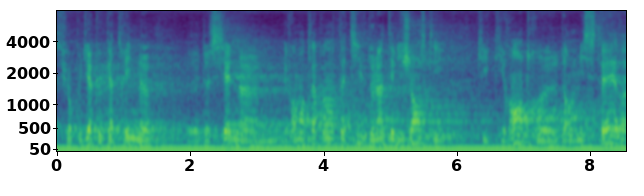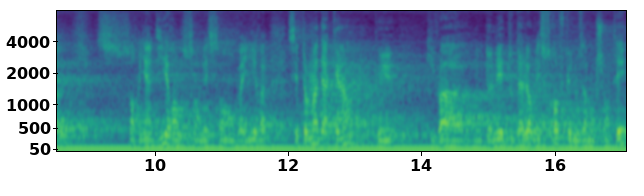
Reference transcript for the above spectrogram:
si on peut dire que Catherine euh, de Sienne euh, est vraiment très représentative de l'intelligence qui, qui, rentre euh, dans le mystère sans rien dire, en s'en laissant envahir. C'est Thomas d'Aquin qui va nous donner tout à l'heure les strophes que nous allons chanter,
